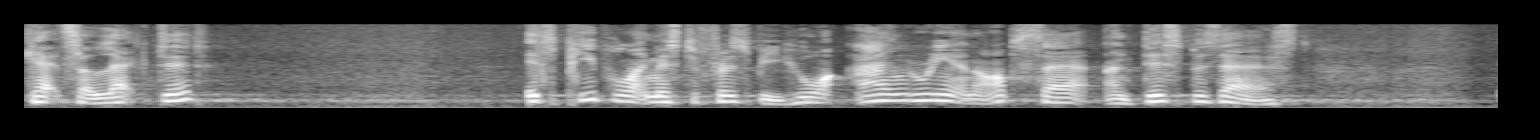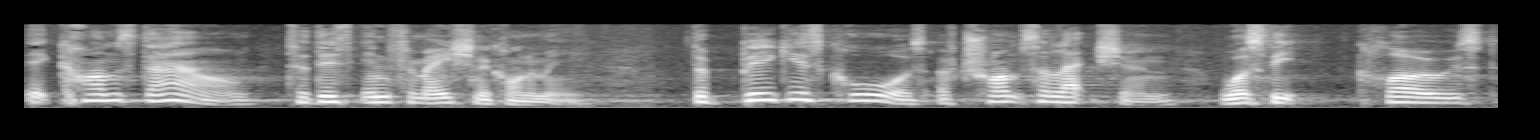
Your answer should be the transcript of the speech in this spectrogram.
gets elected, it's people like Mr. Frisby who are angry and upset and dispossessed it comes down to this information economy. The biggest cause of Trump's election was the closed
